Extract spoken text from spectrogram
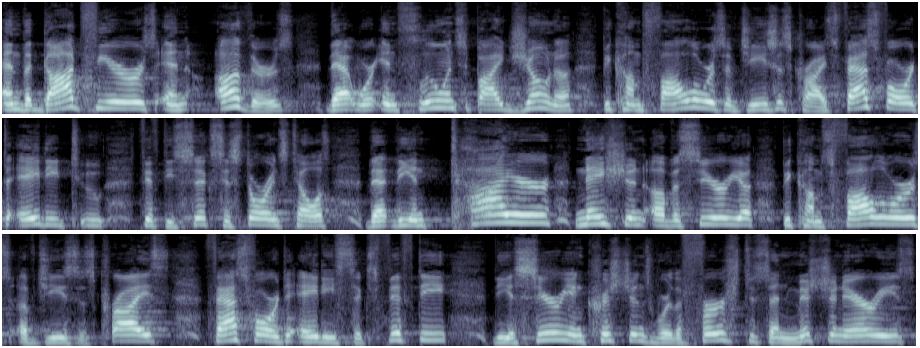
and the God-fearers and others that were influenced by Jonah become followers of Jesus Christ. Fast forward to AD 256, historians tell us that the entire nation of Assyria becomes followers of Jesus Christ. Fast forward to AD 650, the Assyrian Christians were the first to send missionaries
